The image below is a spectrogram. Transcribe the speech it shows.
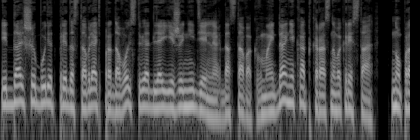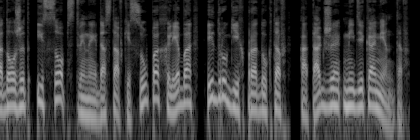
и дальше будет предоставлять продовольствие для еженедельных доставок в Майданик от Красного Креста, но продолжит и собственные доставки супа, хлеба и других продуктов, а также медикаментов.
